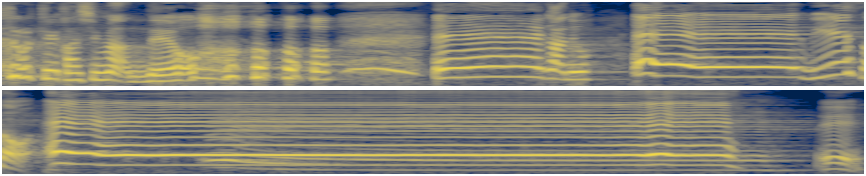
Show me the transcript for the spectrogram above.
그렇게 가시면 안 돼요. 에가 아니고 에 위에서 에. 네.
